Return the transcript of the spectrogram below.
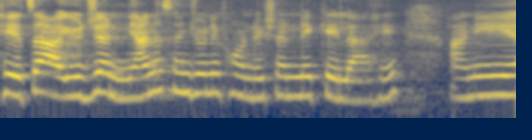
ह्याचं आयोजन ज्ञानसंजीवनी फाउंडेशनने केलं आहे. आणि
